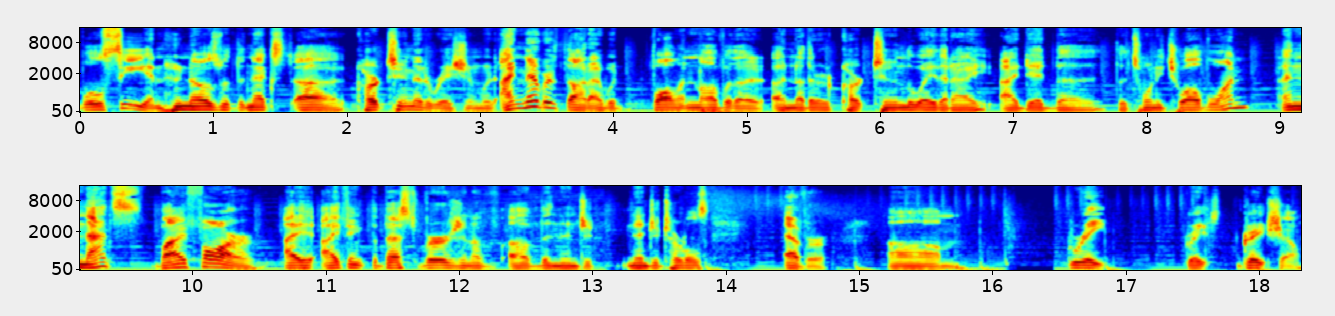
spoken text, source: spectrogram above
we'll see, and who knows what the next uh, cartoon iteration would. I never thought I would fall in love with a, another cartoon the way that I I did the the 2012 one, and that's by far I I think the best version of of the Ninja Ninja Turtles ever. Um, great, great, great show.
